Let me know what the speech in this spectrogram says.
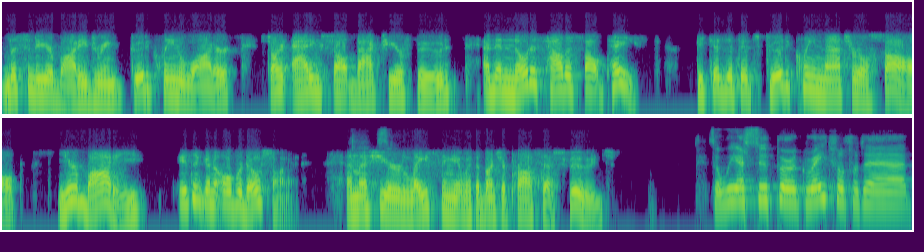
listen to your body, drink good clean water, start adding salt back to your food, and then notice how the salt tastes. Because if it's good, clean, natural salt, your body isn't going to overdose on it unless you're lacing it with a bunch of processed foods. So we are super grateful for the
